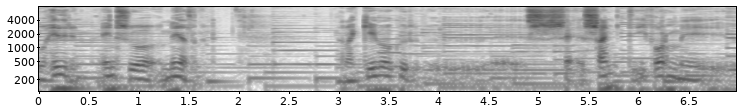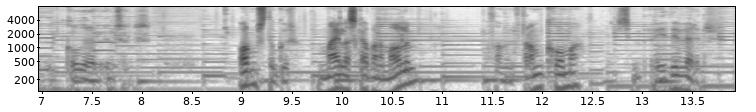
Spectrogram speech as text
og heiðrinum eins og miðaldamenn. Þannig að gefa okkur e, sæmt í formi góðrar umsögnar Ormstungur mæla skapana málum og það mun framkoma sem auði verður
